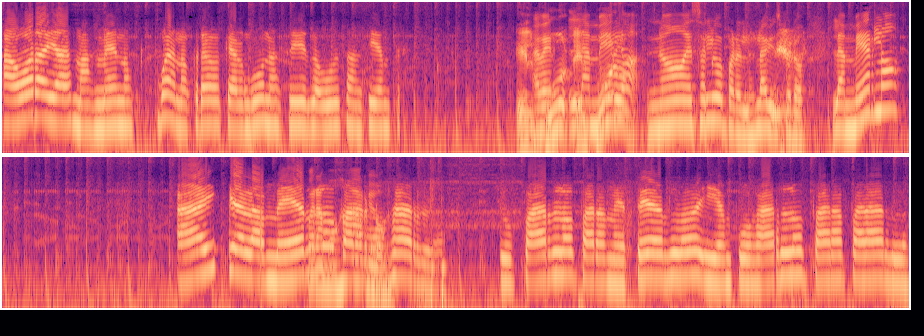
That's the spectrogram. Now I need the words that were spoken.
Ahora ya es más menos. Bueno, creo que algunas sí lo usan siempre. El, A ver, pu- el lamerlo, puro. no, es algo para los labios, pero lamerlo Hay que lamerlo Para mojarlo, chuparlo para meterlo y empujarlo para pararlo.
